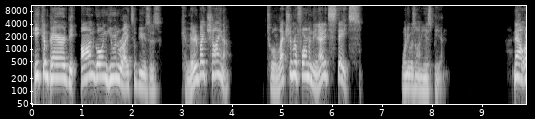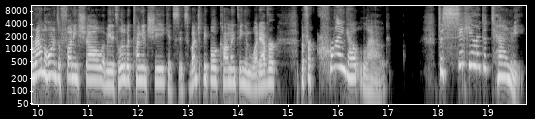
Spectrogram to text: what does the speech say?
He compared the ongoing human rights abuses committed by China to election reform in the United States when he was on ESPN. Now, Around the Horn's a funny show. I mean, it's a little bit tongue in cheek. It's it's a bunch of people commenting and whatever. But for crying out loud, to sit here and to tell me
